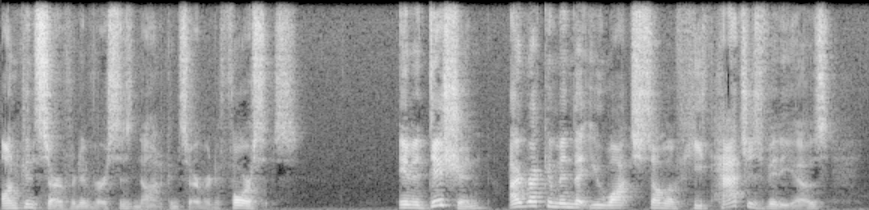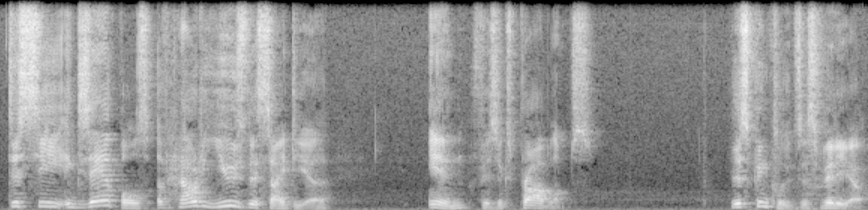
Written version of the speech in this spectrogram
on conservative versus non-conservative forces. In addition, I recommend that you watch some of Heath Hatch's videos to see examples of how to use this idea in physics problems. This concludes this video.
